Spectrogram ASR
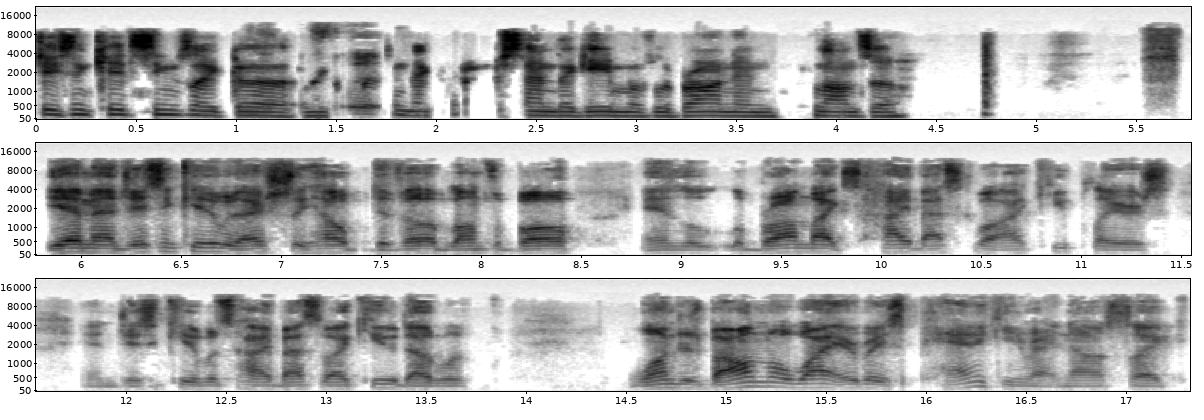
Jason Kidd seems like a like person that can understand the game of LeBron and Lonzo. Yeah, man, Jason Kidd would actually help develop Lonzo Ball, and Le- LeBron likes high basketball IQ players, and Jason Kidd was high basketball IQ. That would wonders, but I don't know why everybody's panicking right now. It's like,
